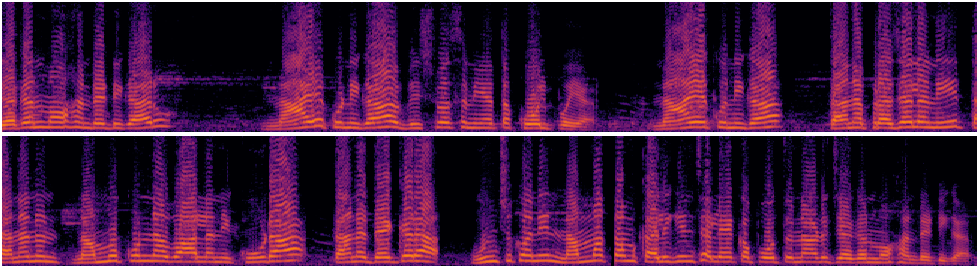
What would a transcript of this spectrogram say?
జగన్మోహన్ రెడ్డి గారు నాయకునిగా విశ్వసనీయత కోల్పోయారు. నాయకునిగా తన ప్రజలని తనను నమ్ముకున్న వాళ్ళని కూడా తన దగ్గర ఉంచుకొని నమ్మకం కలిగించలేకపోతున్నాడు జగన్మోహన్ రెడ్డి గారు.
